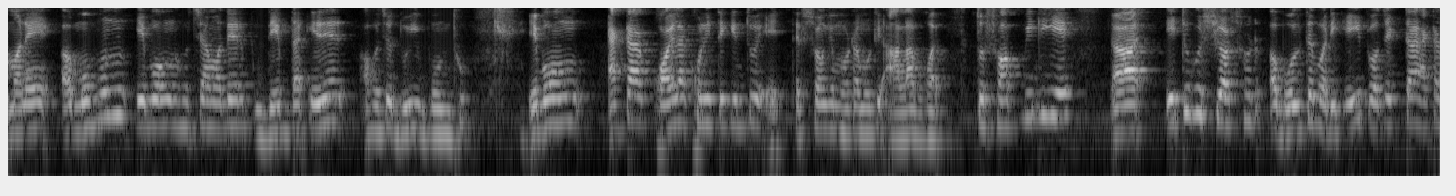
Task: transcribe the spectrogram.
মানে মোহন এবং হচ্ছে আমাদের দেবদা এদের হচ্ছে দুই বন্ধু এবং একটা কয়লা খনিতে কিন্তু এদের সঙ্গে মোটামুটি আলাপ হয়। তো সব মিলিয়ে এটুকু শিওর বলতে পারি, এই প্রজেক্টটা একটা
